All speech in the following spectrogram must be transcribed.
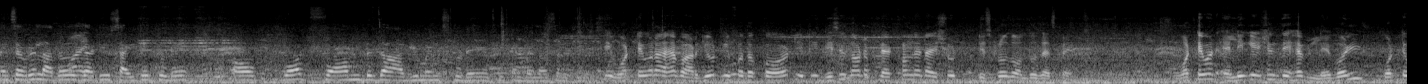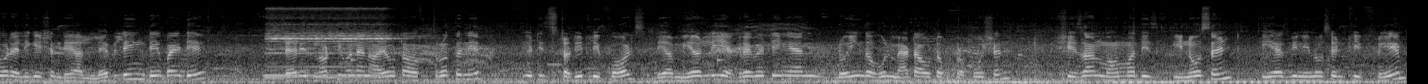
and several others that you cited today. Uh, what formed the arguments today? If you can tell us a little. See, whatever I have argued before the court, it is, this is not a platform that I should disclose all those aspects. Whatever allegations they have leveled, whatever allegation they are leveling day by day, there is not even an iota of truth in it. It is studiedly false. They are merely aggravating and blowing the whole matter out of proportion. Shizan Muhammad is innocent. He has been innocently framed.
